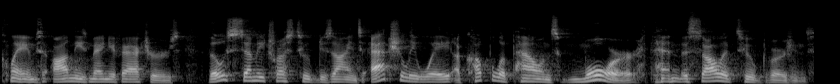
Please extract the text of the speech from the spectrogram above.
claims on these manufacturers, those semi-truss tube designs actually weigh a couple of pounds more than the solid tube versions.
